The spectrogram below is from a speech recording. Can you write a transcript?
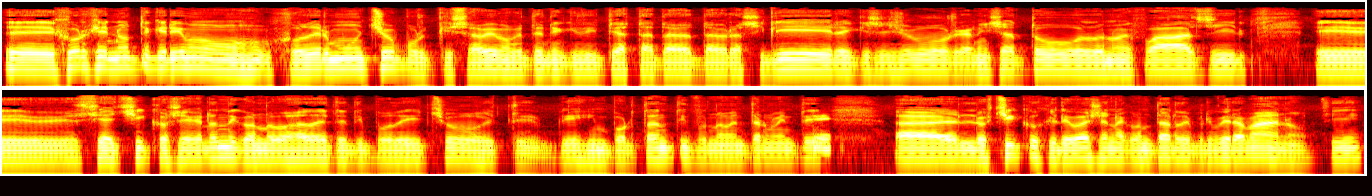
Eh, Jorge, no te queremos joder mucho porque sabemos que tenés que irte hasta ta, brasilera y qué sé yo, organizar todo, no es fácil. Eh, sea chico, sea grande, cuando vas a dar este tipo de hechos, este, es importante y fundamentalmente a los chicos que le vayan a contar de primera mano, ¿sí?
